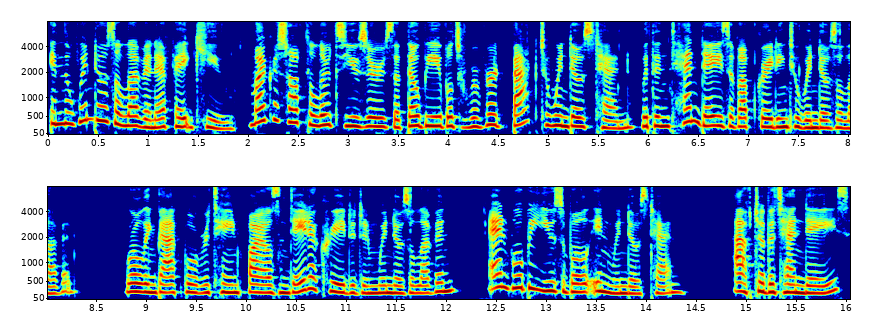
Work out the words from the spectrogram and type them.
In the Windows 11 FAQ, Microsoft alerts users that they'll be able to revert back to Windows 10 within 10 days of upgrading to Windows 11. Rolling back will retain files and data created in Windows 11 and will be usable in Windows 10. After the 10 days,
